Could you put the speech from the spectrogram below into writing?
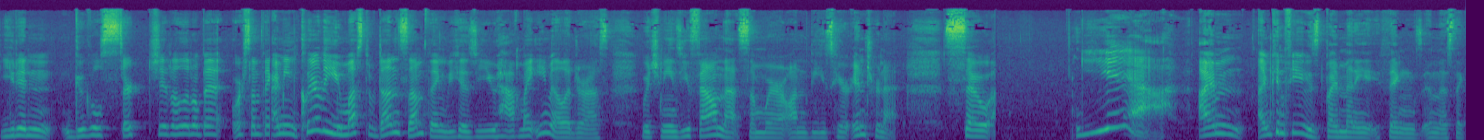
you didn't Google search it a little bit or something? I mean, clearly you must have done something because you have my email address, which means you found that somewhere on these here internet. So, yeah, I'm I'm confused by many things in this thing.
